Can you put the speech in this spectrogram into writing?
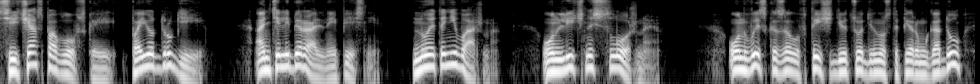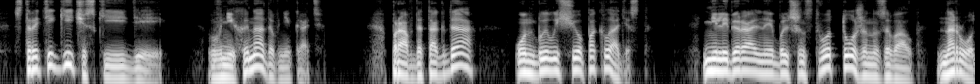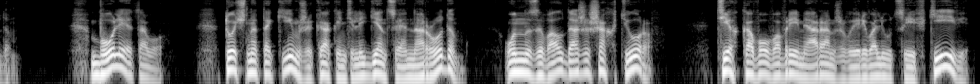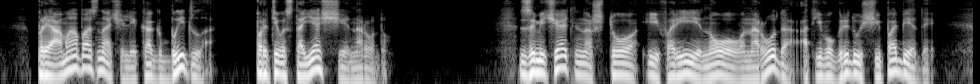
Сейчас Павловский поет другие, антилиберальные песни, но это не важно. Он личность сложная. Он высказал в 1991 году стратегические идеи. В них и надо вникать. Правда, тогда он был еще покладист. Нелиберальное большинство тоже называл народом. Более того, точно таким же, как интеллигенция народом, он называл даже шахтеров, тех, кого во время оранжевой революции в Киеве прямо обозначили как быдло, противостоящее народу. Замечательно, что эйфория нового народа от его грядущей победы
